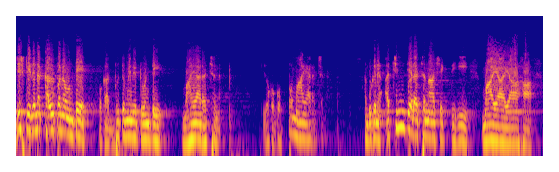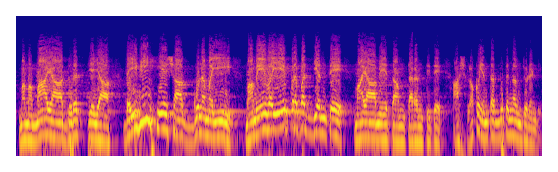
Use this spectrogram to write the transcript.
జస్ట్ ఏదైనా కల్పన ఉంటే ఒక అద్భుతమైనటువంటి మాయారచన. ఇది ఒక గొప్ప మాయారచన. అందుకని అచింత్య రచనా శక్తి మాయాయాహ. మమ మాయా దురత్యయా. దైవీ గుణమయీ. మమేవయే ప్రపద్యంతే. మాయామేతాం తరంతితే. ఆ శ్లోకం ఎంత అద్భుతంగా చూడండి.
